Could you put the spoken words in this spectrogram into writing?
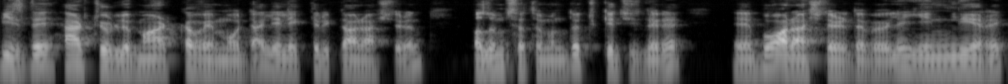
Biz de her türlü marka ve model elektrikli araçların alım satımında tüketicilere e, bu araçları da böyle yenileyerek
